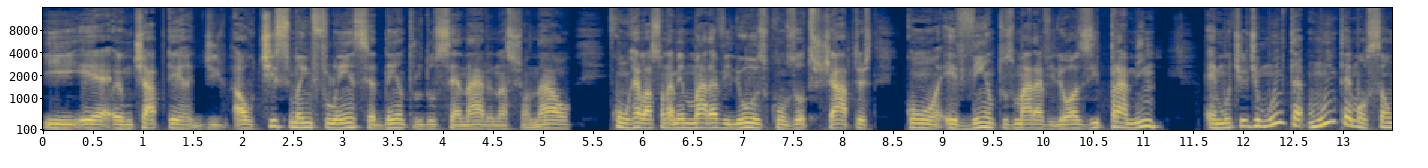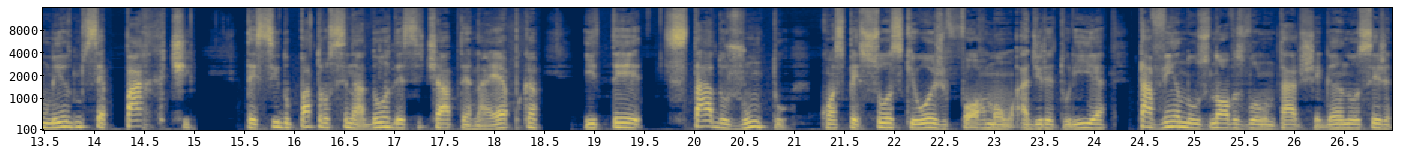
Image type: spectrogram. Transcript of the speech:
e é, é um chapter de altíssima influência dentro do cenário nacional, com um relacionamento maravilhoso com os outros chapters, com eventos maravilhosos. E para mim, é motivo de muita, muita emoção mesmo ser parte, ter sido patrocinador desse chapter na época e ter estado junto com as pessoas que hoje formam a diretoria, tá vendo os novos voluntários chegando, ou seja,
